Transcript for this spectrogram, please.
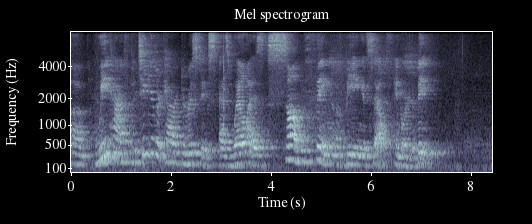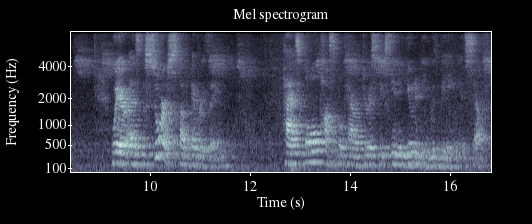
um, we have particular characteristics as well as something of being itself in order to be. Whereas the source of everything has all possible characteristics in a unity with being itself.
